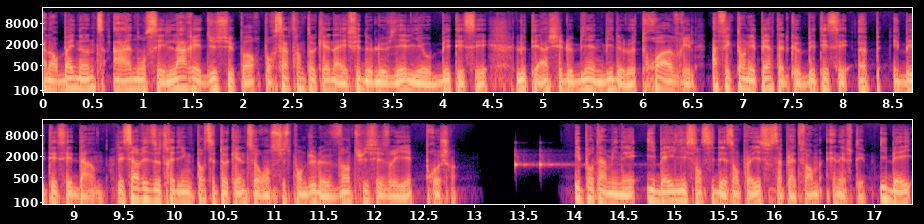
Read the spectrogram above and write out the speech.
Alors Binance a annoncé l'arrêt du support pour certains tokens à effet de levier liés au BTC, le TH et le BNB de le 3 avril, affectant les paires telles que BTC Up et BTC Down. Les services de trading pour ces tokens seront suspendus le 28 février prochain. Et pour terminer, eBay licencie des employés sur sa plateforme NFT. eBay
